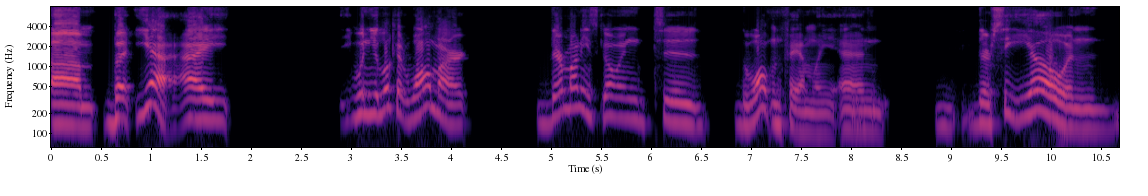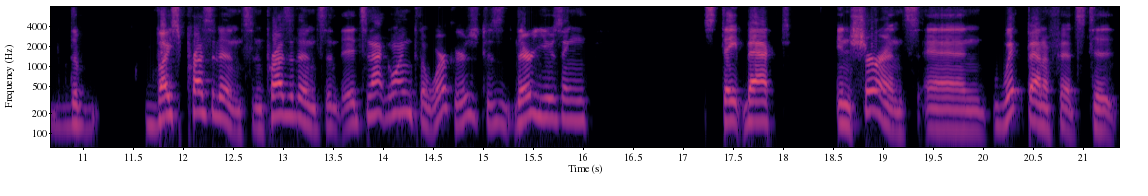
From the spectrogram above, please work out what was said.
um, but yeah, I when you look at Walmart, their money's going to the Walton family and their CEO and the vice presidents and presidents, and it's not going to the workers because they're using state-backed insurance and WIC benefits to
